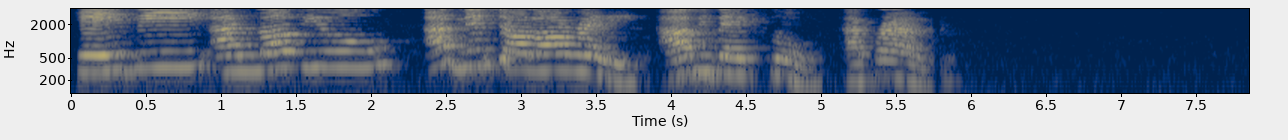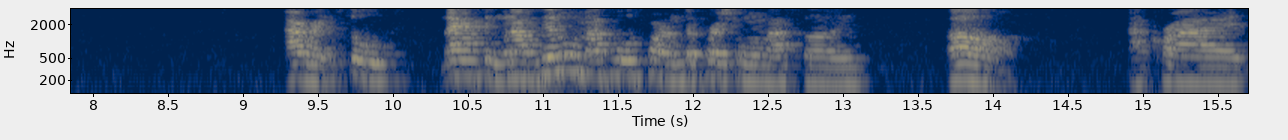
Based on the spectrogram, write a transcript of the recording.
hey B, I love you. I miss y'all already. I'll be back soon. I promise. All right, so like I said, when I was dealing with my postpartum depression with my son, um, I cried.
